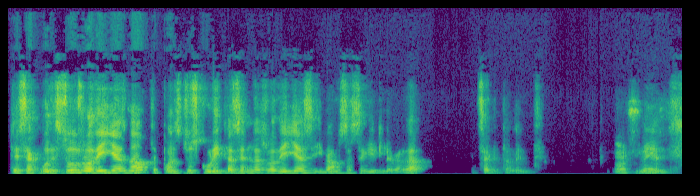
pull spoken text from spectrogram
te sacudes tus rodillas, ¿no? Te pones tus curitas en las rodillas y vamos a seguirle, ¿verdad? Exactamente. así Muy bien. es.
